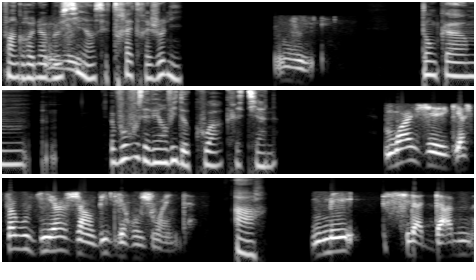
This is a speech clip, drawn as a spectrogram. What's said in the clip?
Enfin, Grenoble aussi, hein, c'est très très joli. Oui. Donc, euh, vous, vous avez envie de quoi, Christiane? Moi, je ne cache pas vous dire, j'ai envie de les rejoindre. Ah, Mais c'est la dame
